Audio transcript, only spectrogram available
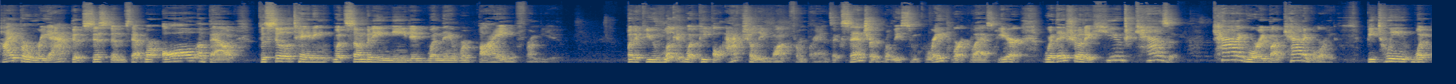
hyper reactive systems that were all about facilitating what somebody needed when they were buying from you. But if you look at what people actually want from brands, Accenture released some great work last year where they showed a huge chasm, category by category, between what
